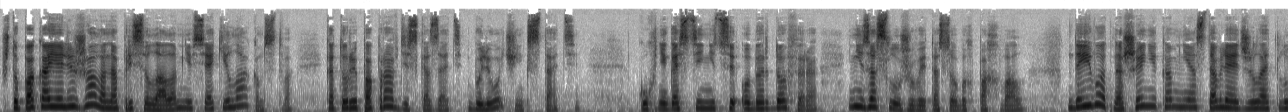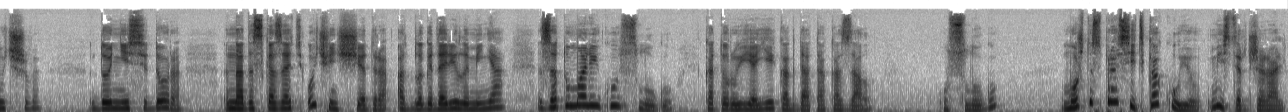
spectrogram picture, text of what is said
что пока я лежал, она присылала мне всякие лакомства, которые, по правде сказать, были очень кстати. Кухня гостиницы Обердофера не заслуживает особых похвал, да и его отношение ко мне оставляет желать лучшего. Донни Сидора, надо сказать, очень щедро отблагодарила меня за ту маленькую услугу, которую я ей когда-то оказал. Услугу? Можно спросить, какую, мистер Джеральд?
